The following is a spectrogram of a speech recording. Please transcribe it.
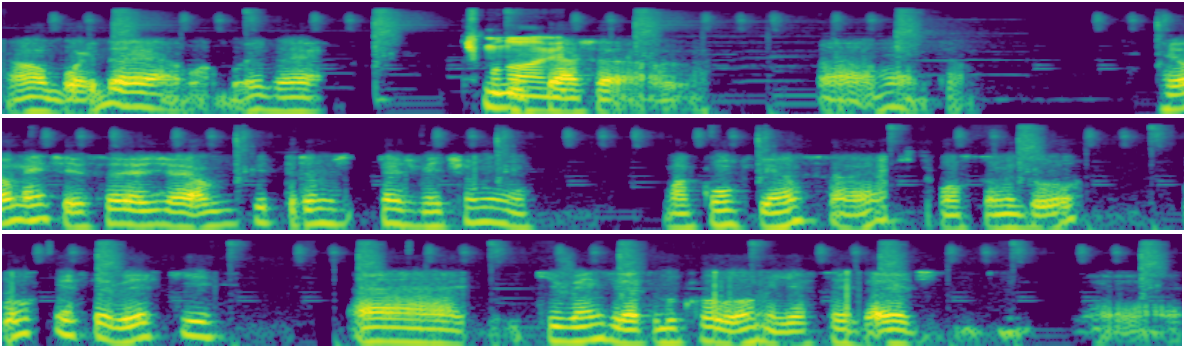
é uma boa ideia, uma boa ideia. Último nome. Você acha? Ah, é, então. Realmente, isso já é algo que trans, transmite um, uma confiança né, do consumidor por perceber que, é, que vem direto do colono e essa ideia de, é,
